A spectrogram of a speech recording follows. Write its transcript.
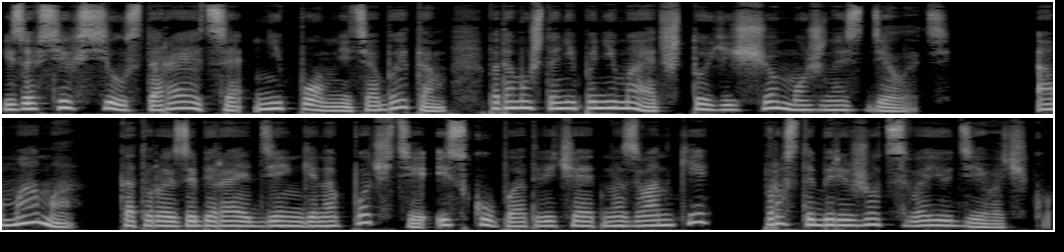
изо всех сил старается не помнить об этом, потому что не понимает, что еще можно сделать. А мама которая забирает деньги на почте и скупо отвечает на звонки, просто бережет свою девочку,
